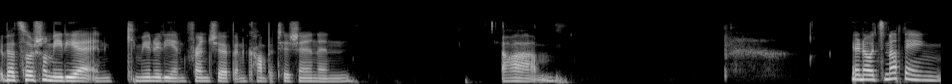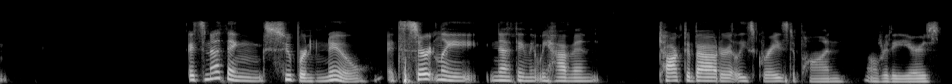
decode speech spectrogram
about social media and community and friendship and competition and um you know it's nothing it's nothing super new. It's certainly nothing that we haven't talked about or at least grazed upon over the years.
